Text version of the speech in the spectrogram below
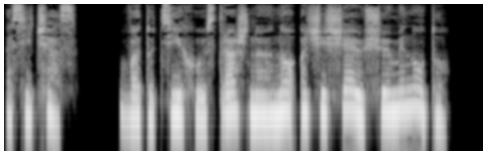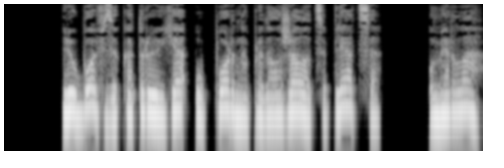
а сейчас, в эту тихую, страшную, но очищающую минуту. Любовь, за которую я упорно продолжала цепляться, умерла.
